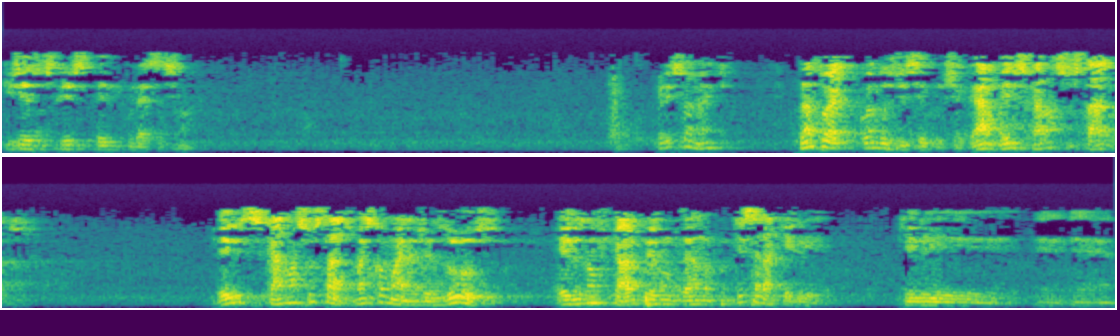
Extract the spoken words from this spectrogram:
que Jesus Cristo teve por essa senhora. Impressionante. Tanto é que quando os discípulos chegaram, eles ficaram assustados. Eles ficaram assustados, mas como era Jesus, eles não ficaram perguntando por que será que ele que ele está é, é,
